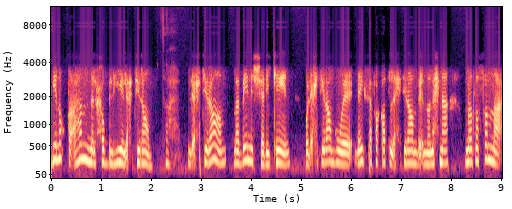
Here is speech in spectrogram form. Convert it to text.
في نقطة أهم من الحب اللي هي الاحترام. صح. الاحترام ما بين الشريكين والاحترام هو ليس فقط الاحترام بإنه نحن نتصنع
